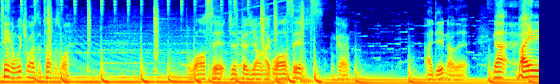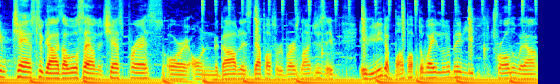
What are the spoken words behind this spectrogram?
Tina, which one's the toughest one? The wall sit, just because you don't like wall sits? Okay. I did know that. Now, by any chance, too, guys, I will say on the chest press or on the goblet step ups or reverse lunges, if if you need to bump up the weight a little bit, and you can control it without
